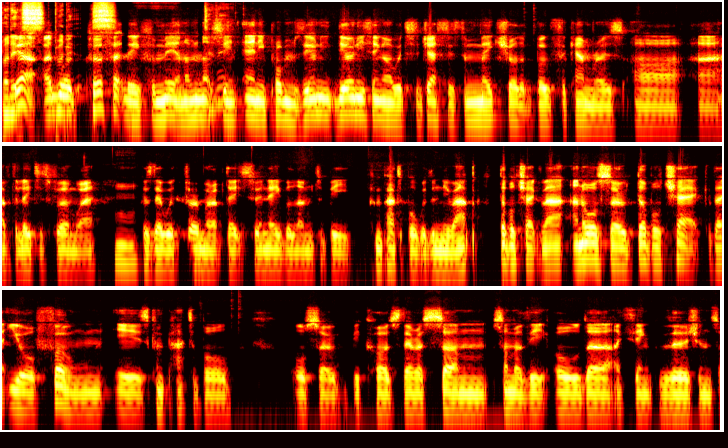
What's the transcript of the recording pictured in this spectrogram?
But Yeah, it's it worked perfectly for me, and I've not Did it? any problems. The only the only thing I would suggest is to make sure that both the cameras are uh, have the latest firmware Hmm. because there were firmware updates to enable them to be compatible with the new app. Double check that, and also double check that your phone is compatible. Also, because there are some some of the older, I think, versions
